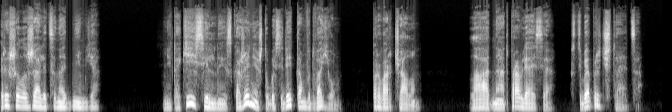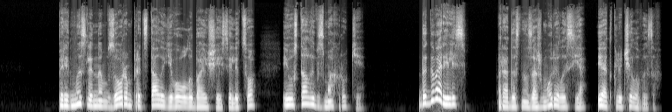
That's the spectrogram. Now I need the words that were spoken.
решила жалиться над ним я. «Не такие сильные искажения, чтобы сидеть там вдвоем, проворчал он. «Ладно, отправляйся, с тебя причитается». Перед мысленным взором предстало его улыбающееся лицо и усталый взмах руки. «Договорились», — радостно зажмурилась я и отключила вызов.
